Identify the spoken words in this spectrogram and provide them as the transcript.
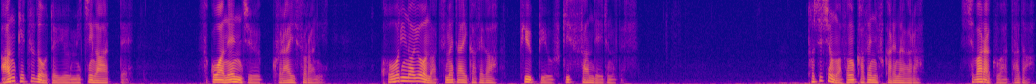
暗血道という道があってそこは年中暗い空に氷のような冷たい風がピューピュー吹きすさんでいるのです。年春はその風に吹かれながらしばらくはただ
